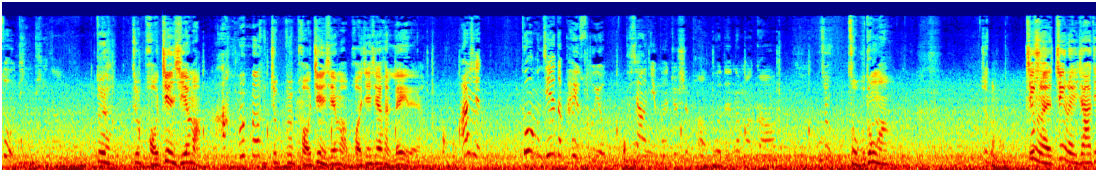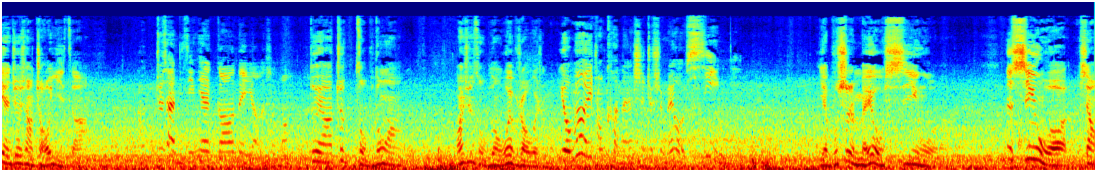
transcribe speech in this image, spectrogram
走停停啊，对啊，就跑间歇嘛，就不是跑间歇嘛，跑间歇很累的呀，而且逛街的配速又不像你们就是跑步的那么高。就走不动啊。就进来进了一家店就想找椅子啊，就像你今天刚刚那样，是吗？对啊，就走不动啊，完全走不动，我也不知道为什么。有没有一种可能是就是没有吸引你？也不是没有吸引我吧，那吸引我，像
